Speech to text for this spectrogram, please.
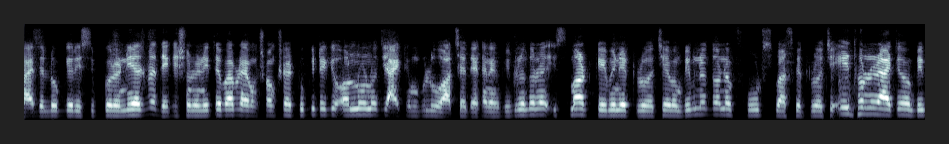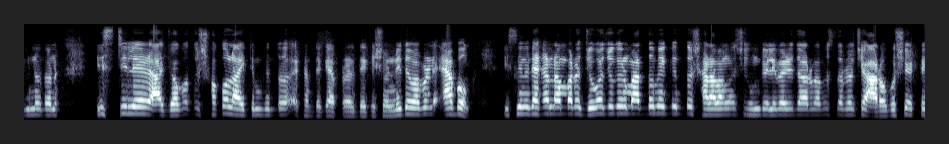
ভাইদের লোককে রিসিভ করে নিয়ে আসবে, দেখে শুনে নিতে পারবে এবং সংসারের টুকিটাকি অন্য অন্য যে আইটেমগুলো আছে, দেখেন বিভিন্ন ধরনের স্মার্ট ক্যাবিনেট রয়েছে এবং বিভিন্ন ধরনের ফুডস বাস্কেট রয়েছে, এই ধরনের আইটেম বিভিন্ন ধরনের স্টিলের জগতের সকল আইটেম কিন্তু এখান থেকে আপনারা দেখে শুনে নিতে পারবেন এবং স্ক্রিনে দেখার নাম্বারে যোগাযোগের মাধ্যমে কিন্তু সারা বাংলাদেশে হোম ডেলিভারি দেওয়ার ব্যবস্থা রয়েছে। আর অবশ্যই একটা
